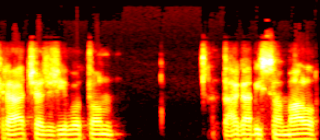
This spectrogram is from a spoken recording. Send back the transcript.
kráčať životom tak, aby sa mal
